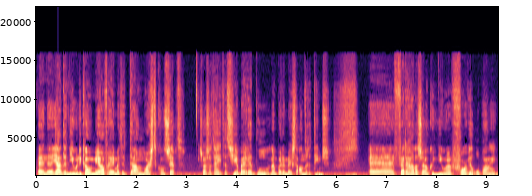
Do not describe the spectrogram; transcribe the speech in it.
En ja, de nieuwe die komen meer overheen met het downwashed concept, zoals dat heet. Dat zie je bij Red Bull en ook bij de meeste andere teams. Verder hadden ze ook een nieuwe voorwielophanging.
